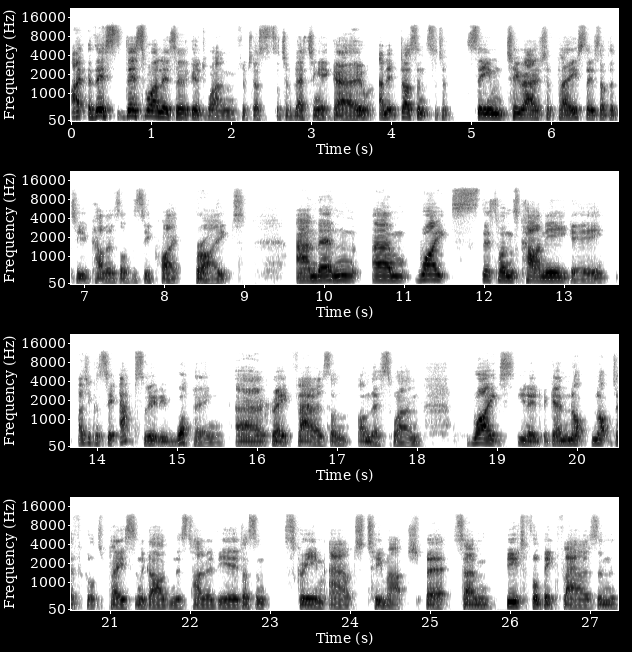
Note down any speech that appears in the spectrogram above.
I, this this one is a good one for just sort of letting it go, and it doesn't sort of seem too out of place. Those other two colours, obviously, quite bright, and then um, whites. This one's Carnegie, as you can see, absolutely whopping uh, great flowers on on this one. Whites, you know, again, not not difficult to place in the garden this time of year. Doesn't scream out too much, but um, beautiful big flowers. And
